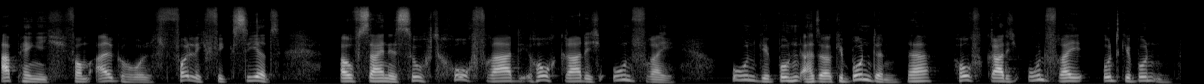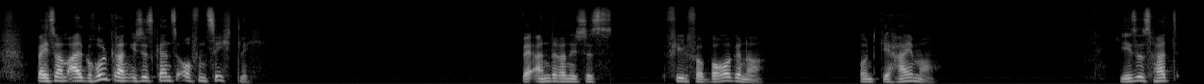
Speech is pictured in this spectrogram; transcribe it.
abhängig vom Alkohol, völlig fixiert auf seine Sucht, hochgradig unfrei, ungebunden, also gebunden, ja, hochgradig unfrei und gebunden. Bei so einem Alkoholkranken ist es ganz offensichtlich. Bei anderen ist es viel verborgener und geheimer. Jesus hat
